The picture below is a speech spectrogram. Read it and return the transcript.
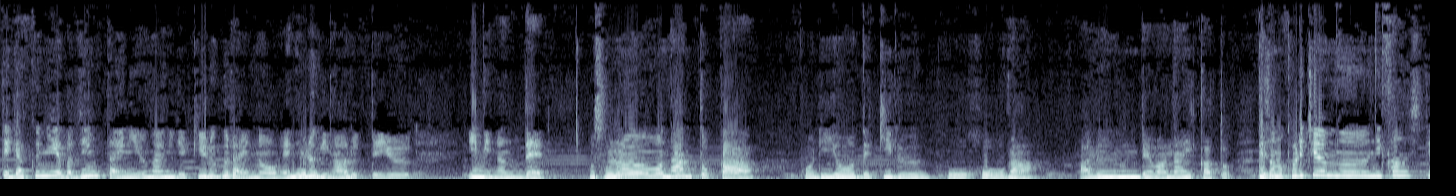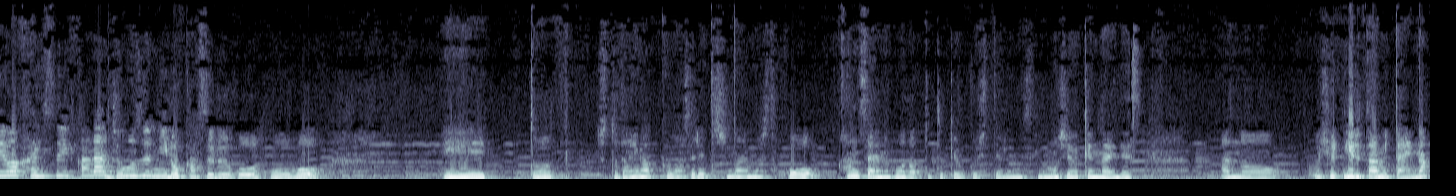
て逆に言えば人体に有害にできるぐらいのエネルギーがあるっていう意味なのでそれをなんとかこう利用できる方法があるんではないかと。でそのトリチウムに関しては海水から上手にろ過する方法をえー、っとちょっと大学忘れてしまいました。こう関西の方だったと記憶してるんですけど申し訳ないです。あのフィルターみたいな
